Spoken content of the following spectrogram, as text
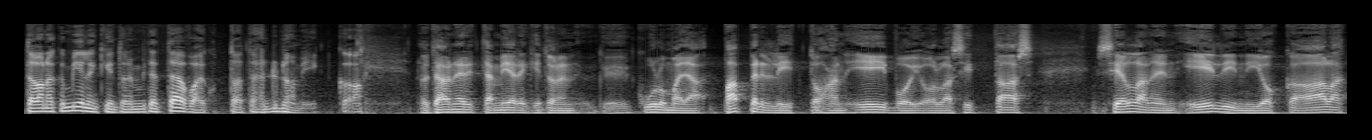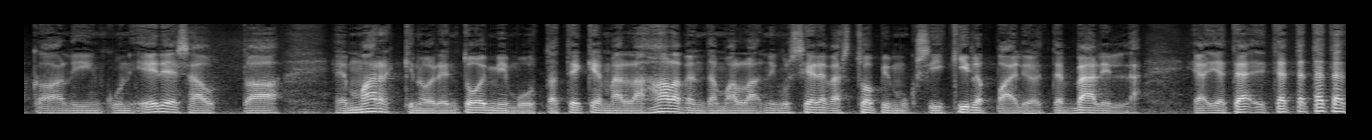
Tämä on aika mielenkiintoinen, miten tämä vaikuttaa tähän dynamiikkaan. No tämä on erittäin mielenkiintoinen kulma ja paperiliittohan ei voi olla sitten taas sellainen elin, joka alkaa niin kuin edesauttaa markkinoiden toimivuutta tekemällä, halventamalla niin kuin selvästi sopimuksia kilpailijoiden välillä. Ja, ja tätä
